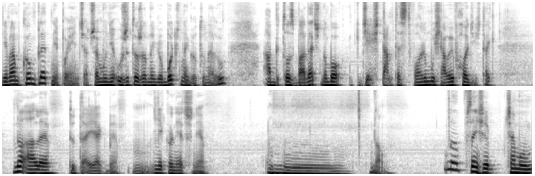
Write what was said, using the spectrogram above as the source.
Nie mam kompletnie pojęcia, czemu nie użyto żadnego bocznego tunelu, aby to zbadać, no bo gdzieś tam te stwory musiały wchodzić, tak? No ale tutaj jakby mm, niekoniecznie. Mm, no. No, w sensie, czemu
